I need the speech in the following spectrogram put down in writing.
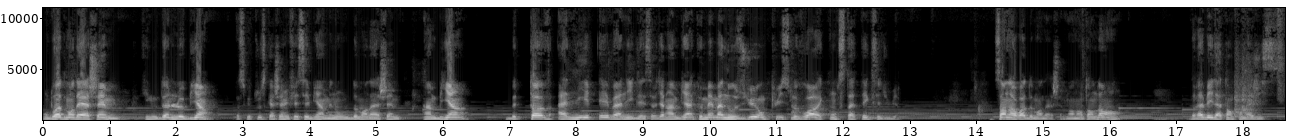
On doit demander à Hachem qui nous donne le bien, parce que tout ce qu'Hachem fait c'est bien, mais nous on demande à Hachem un bien Betov Anir Evanigle. Ça veut dire un bien que même à nos yeux on puisse le voir et constater que c'est du bien. Ça, on a le droit de demander à Hachem. En entendant, hein, le Rebbe, il attend qu'on agisse.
